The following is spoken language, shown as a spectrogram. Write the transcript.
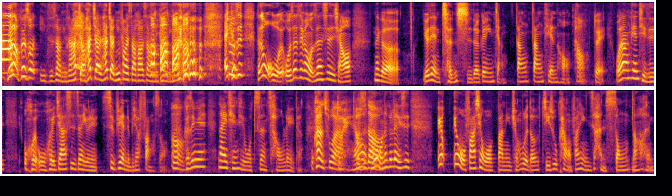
没有，不是说椅子上，你看他脚，他脚，他脚已经放在沙发上，你看，你看。哎，可是可是我我在这边，我真的是想要那个有点诚实的跟你讲，当当天哈，好，对我当天其实。我回我回家是真的有点是变得比较放松，嗯，可是因为那一天其实我真的超累的，我看得出来，对，然后可是我那个累是因为因为我发现我把你全部的都急速看，我发现你是很松，然后很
